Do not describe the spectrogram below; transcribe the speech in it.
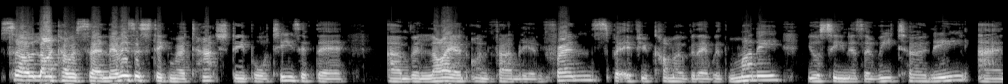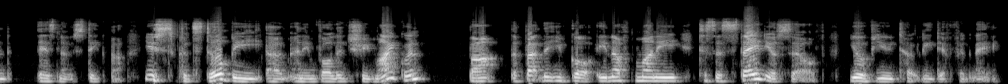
so like I was saying, there is a stigma attached to deportees if they're um, reliant on family and friends. But if you come over there with money, you're seen as a returnee, and there's no stigma. You could still be um, an involuntary migrant, but the fact that you've got enough money to sustain yourself, you're viewed totally differently.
